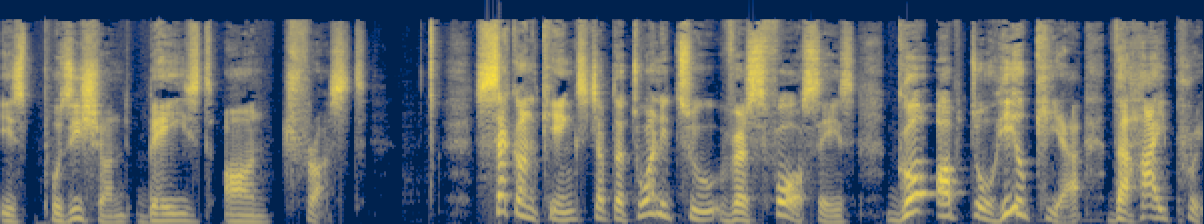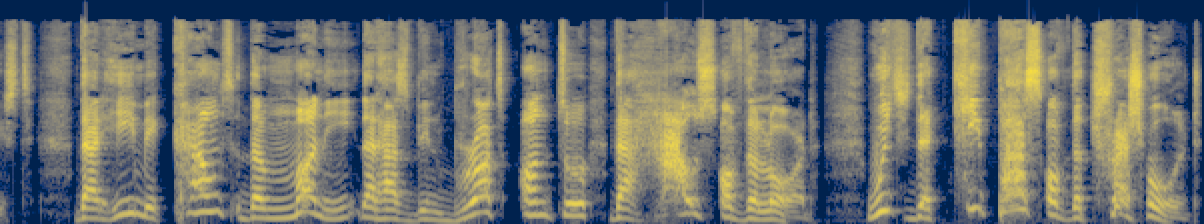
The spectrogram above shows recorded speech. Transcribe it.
is positioned based on trust. Second Kings chapter 22 verse 4 says, Go up to Hilkiah the high priest, that he may count the money that has been brought unto the house of the Lord, which the keepers of the threshold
